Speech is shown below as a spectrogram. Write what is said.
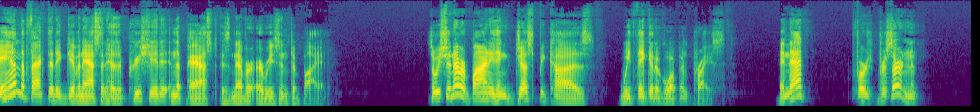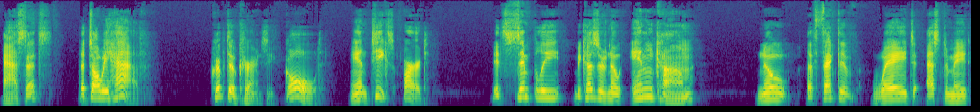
And the fact that a given asset has appreciated in the past is never a reason to buy it. So we should never buy anything just because we think it'll go up in price. And that, for, for certain assets, that's all we have. Cryptocurrency, gold, antiques, art. It's simply because there's no income, no effective way to estimate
